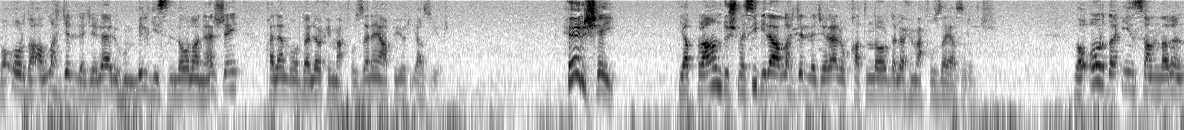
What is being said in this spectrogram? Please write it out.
Ve orada Allah Celle Celaluhu'nun bilgisinde olan her şey kalem orada levh-i mahfuzda ne yapıyor? Yazıyor. Her şey yaprağın düşmesi bile Allah Celle Celaluhu katında orada levh-i mahfuzda yazılıdır. Ve orada insanların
